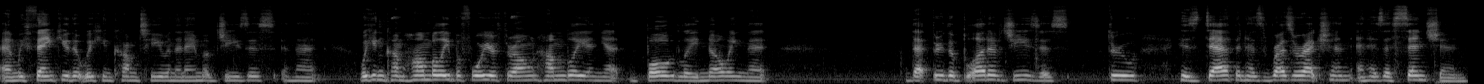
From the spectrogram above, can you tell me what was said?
and we thank you that we can come to you in the name of Jesus, and that we can come humbly before your throne, humbly and yet boldly, knowing that that through the blood of Jesus, through his death and his resurrection and his ascension,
